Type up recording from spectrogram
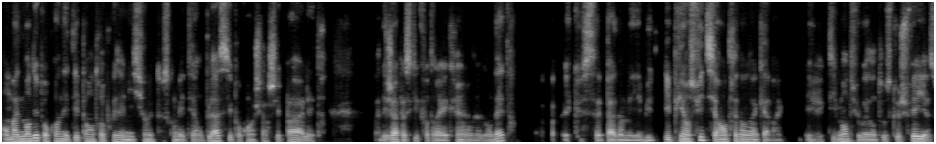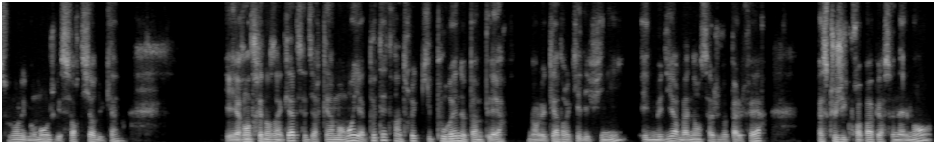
on m'a demandé pourquoi on n'était pas entreprise à mission et tout ce qu'on mettait en place et pourquoi on cherchait pas à l'être. Bah, déjà parce qu'il faudrait écrire un raison d'être et que c'est pas dans mes buts. Et puis ensuite, c'est rentrer dans un cadre. Effectivement, tu vois, dans tout ce que je fais, il y a souvent les moments où je vais sortir du cadre et rentrer dans un cadre, c'est-à-dire qu'à un moment, il y a peut-être un truc qui pourrait ne pas me plaire dans le cadre qui est défini et de me dire, bah non, ça, je veux pas le faire parce que j'y crois pas personnellement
